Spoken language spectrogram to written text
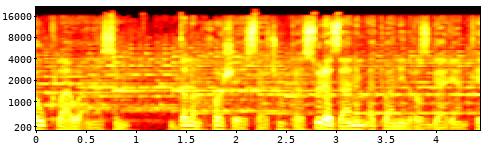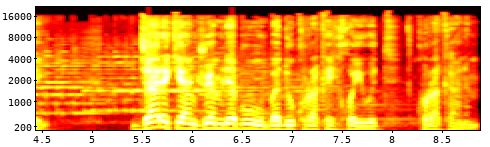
ئەو کڵاوە ئەناسم دڵم خۆشە ئێستا چونکە سوورە زانم ئەتوانیت ڕزگاریان کەی جارێکیان گوێم لێ بوو بە دوو کوڕەکەی خۆی وت کوڕەکانم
